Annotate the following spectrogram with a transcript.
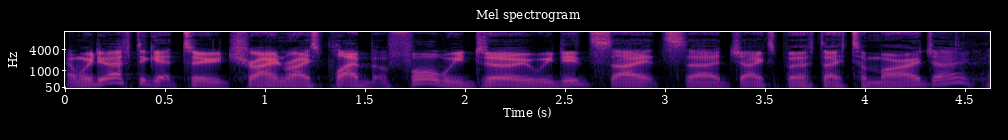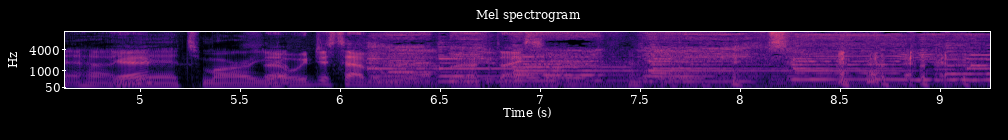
And we do have to get to train race play, but before we do, we did say it's uh, Jake's birthday tomorrow, Joe. yeah? tomorrow. So yeah. we just have a little birthday song.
